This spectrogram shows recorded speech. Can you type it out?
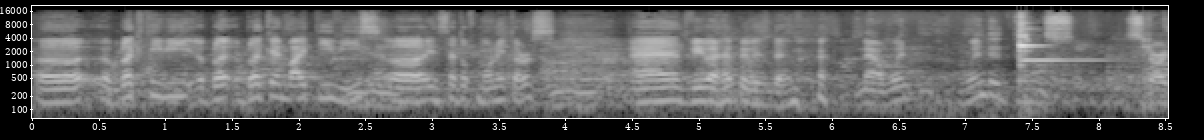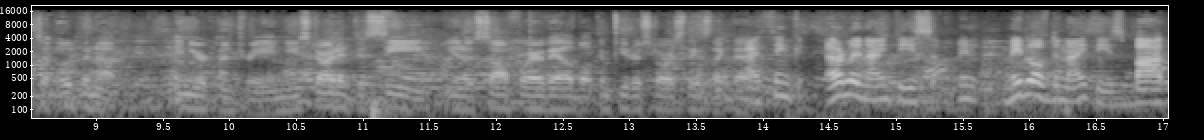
uh, black TV, uh, black, black and white TVs uh, instead of monitors, and we were happy with them. Now, when when did things start to open up in your country, and you started to see, you know, software available, computer stores, things like that? I think early 90s, in middle of the 90s. But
